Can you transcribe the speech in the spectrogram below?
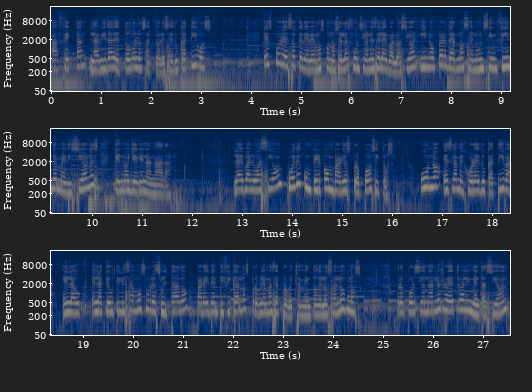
afectan la vida de todos los actores educativos. Es por eso que debemos conocer las funciones de la evaluación y no perdernos en un sinfín de mediciones que no lleguen a nada. La evaluación puede cumplir con varios propósitos. Uno es la mejora educativa, en la, que utilizamos su resultado para identificar los problemas de aprovechamiento de los alumnos, proporcionarles retroalimentación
